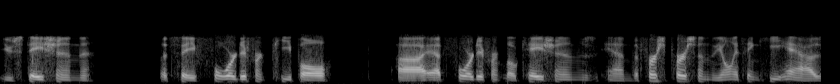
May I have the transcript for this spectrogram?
you station, let's say, four different people uh, at four different locations, and the first person, the only thing he has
